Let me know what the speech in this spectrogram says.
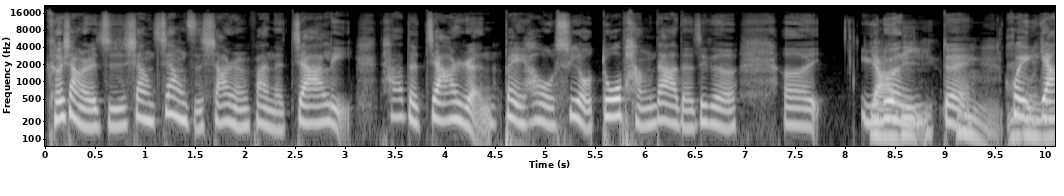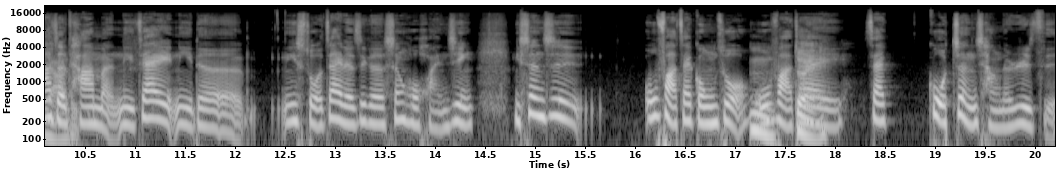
可想而知，像这样子杀人犯的家里，他的家人背后是有多庞大的这个呃舆论，对，嗯、会压着他们。你在你的你所在的这个生活环境，你甚至无法再工作，嗯、无法再再过正常的日子，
